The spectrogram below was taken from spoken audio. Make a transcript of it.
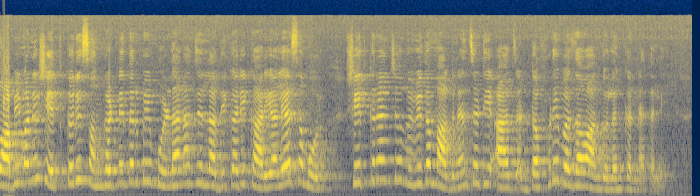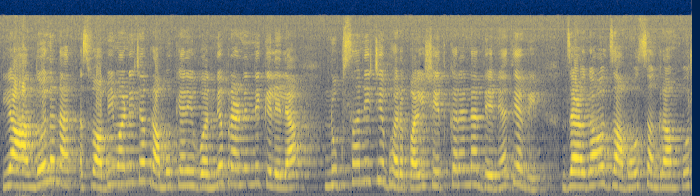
स्वाभिमानी शेतकरी संघटनेतर्फे बुलढाणा जिल्हाधिकारी कार्यालयासमोर शेतकऱ्यांच्या विविध मागण्यांसाठी आज डफडे बजाव आंदोलन करण्यात आले. या आंदोलनात स्वाभिमानीच्या प्रामुख्याने वन्य प्राण्यांनी केलेल्या नुकसानीची भरपाई शेतकऱ्यांना देण्यात यावी जळगाव जामोद संग्रामपूर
